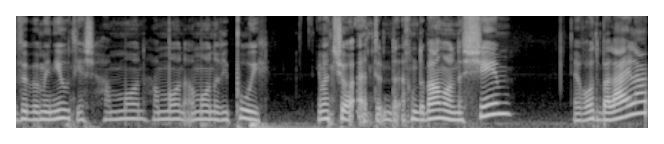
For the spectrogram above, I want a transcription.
ובמיניות יש המון המון המון ריפוי. אם את שואלת, אנחנו דיברנו על נשים, ערות בלילה,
